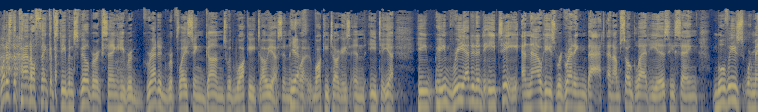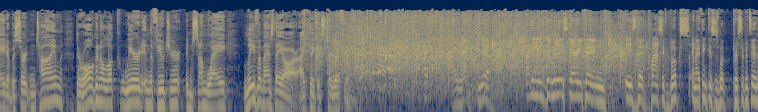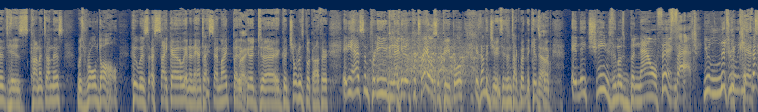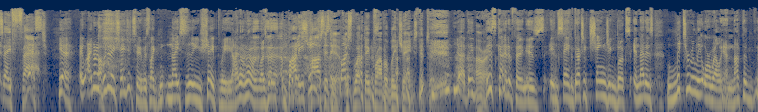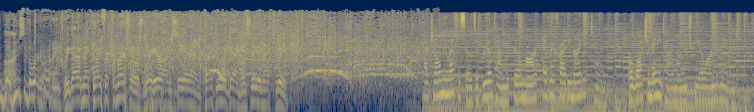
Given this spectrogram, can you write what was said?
what does the panel think of Steven Spielberg saying he regretted replacing guns with walkie? Oh yes, in the Yes. tw- walkie-talkies in ET. Yeah, He, he re edited E.T., and now he's regretting that. And I'm so glad he is. He's saying movies were made of a certain time. They're all going to look weird in the future in some way. Leave them as they are. I think it's terrific. Amen. Yeah. I mean, the really scary thing is that classic books, and I think this is what precipitated his comment on this, was Roald Dahl, who was a psycho and an anti-Semite, but Right. a good, uh, good children's book author, and he has some pretty negative portrayals of people. It's not the Jews; he doesn't talk about it in the kids' No. book. And they changed the most banal thing. Fat. You literally You can't yeah, say fat. Yes. Yeah, I don't know. What did they change it to? It was like nicely shapely. I don't know. It was but it- Uh, body changed it positive body is what they probably changed it to. Yeah, they, All right. this kind of thing is insane, but they're actually changing books, and that is literally Orwellian, not the, the All right. abuse of the word Orwellian. We got to make way for commercials. We're here on CNN. Thank you again. We'll see you next week. Catch all new episodes of Real Time with Bill Maher every Friday night at 10, or watch him anytime on HBO On Demand.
